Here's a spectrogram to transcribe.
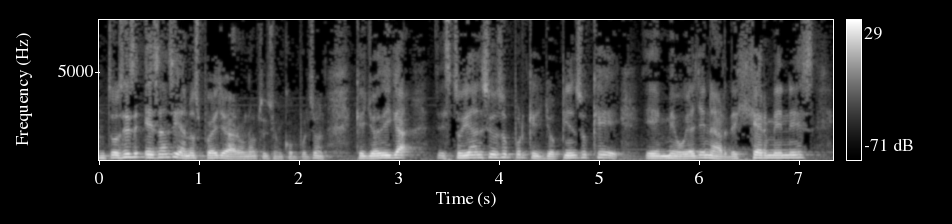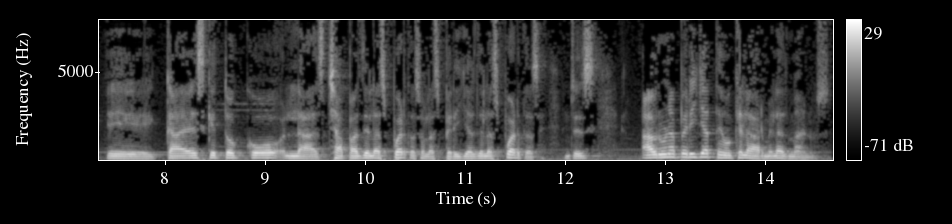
Entonces, esa ansiedad nos puede llevar a una obsesión compulsión. Que yo diga, estoy ansioso porque yo pienso que eh, me voy a llenar de gérmenes eh, cada vez que toco las chapas de las puertas o las perillas de las puertas. Entonces, abro una perilla, tengo que lavarme las manos.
